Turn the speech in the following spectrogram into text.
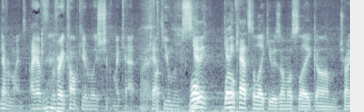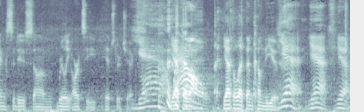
never mind. I have a very complicated relationship with my cat. Fuck you, Moose. getting getting well- cats to like you is almost like um, trying to seduce um, really artsy hipster chicks. yeah. You have, to, Wow. you have to let them come to you. Yeah. Yeah. Yeah.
